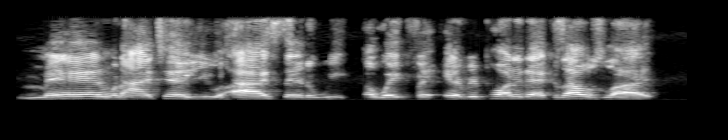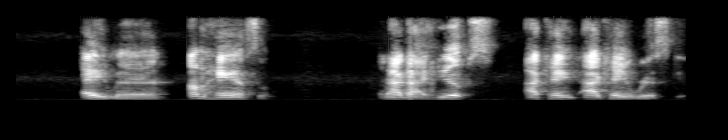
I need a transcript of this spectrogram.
Man, when I tell you, I stayed a week awake for every part of that because I was like, hey man, I'm handsome, and I got hips. I can't, I can't risk it.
